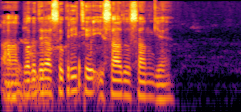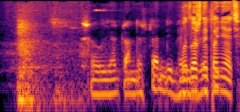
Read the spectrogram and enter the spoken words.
А благодаря Сукрите и Саду Санге. Мы должны понять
